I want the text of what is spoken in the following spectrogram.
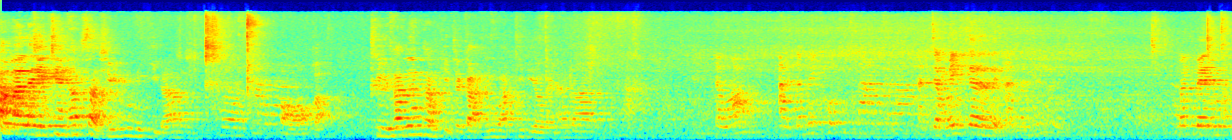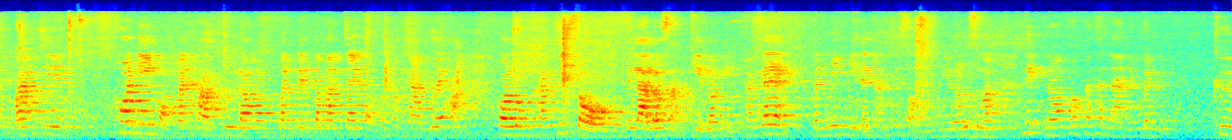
ทำอะไรจริงๆทักษะชีวิตมันมีกี่ด้านอ๋อก็คือถ้าเรื่องทำกิจกรรมนี่วัดทีเดียวเลยห้าด้านแต่ว่าอาจจะไม่ครบทุกด้านก็ได้อาจจะไม่เกิดอาจจะไม่ถึงมันเป็นบางทีข้อดีของมันค่ะคือเรา มันเป็นกำลังใจของคนทำงานด้วยค่ะ พอลงครั้งที่สองเวลาเราสังเกตเราเห็นครั้งแรก มันไม่มีแต่ครั้งที่สองมันมีเรารู้สึกว่าเฮ้ยน้องเขาพัฒนานี่มันคือ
